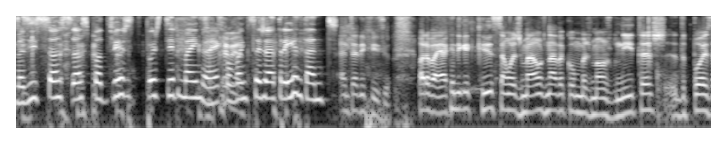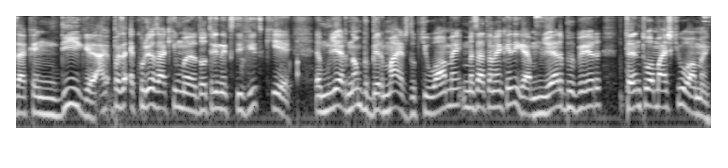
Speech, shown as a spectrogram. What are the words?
mas sim. isso só, só se pode ver depois de ser mãe, não é? Convém que seja atraente antes. Antes é difícil. Ora bem, há quem diga que são as mãos, nada como umas mãos bonitas. Depois há quem diga. há- pois é, é curioso, há aqui uma doutrina que se divide que é a mulher não beber mais do que o homem, mas há também quem diga a mulher beber tanto ou mais que o homem.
